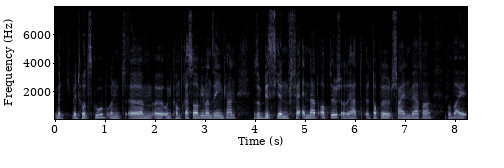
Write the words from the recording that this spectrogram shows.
mit, mit Hoodscoop und, ähm, äh, und Kompressor, wie man sehen kann. So ein bisschen verändert optisch. Also er hat äh, Doppelscheinwerfer. Wobei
